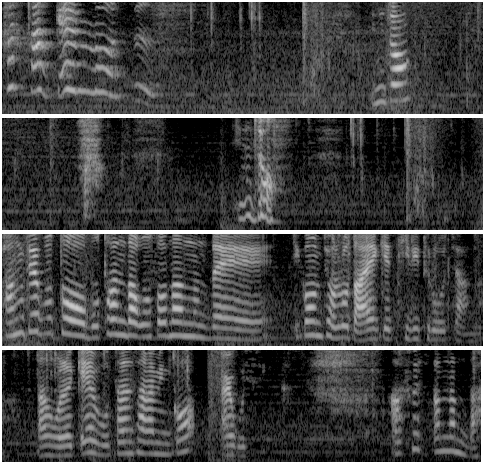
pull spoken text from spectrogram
하하 겜모스 인정. 인정. 방제부터 못한다고 써놨는데 이건 별로 나에게 딜이 들어오지 않아. 난 원래 게임 못하는 사람인 거 알고 있으니까. 아 손에서 땀난다.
